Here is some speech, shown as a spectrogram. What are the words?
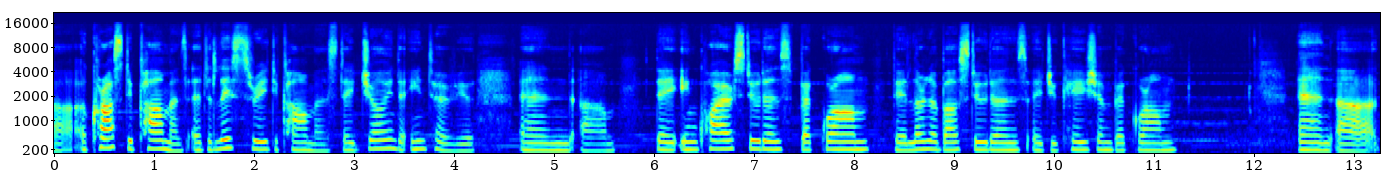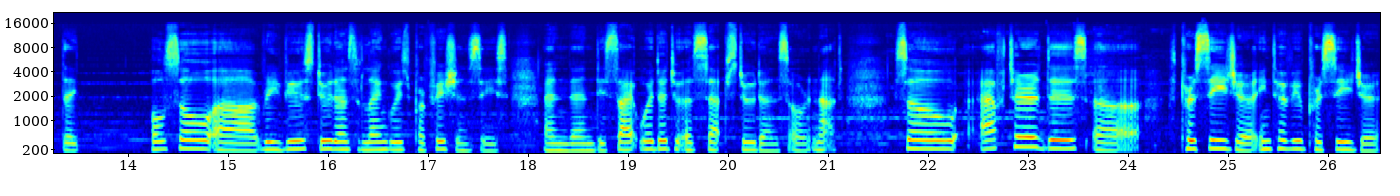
uh, across departments, at least three departments, they joined the interview and um, they inquire students' background, they learn about students' education background, and uh, they also uh, review students' language proficiencies and then decide whether to accept students or not. So after this uh, procedure, interview procedure,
